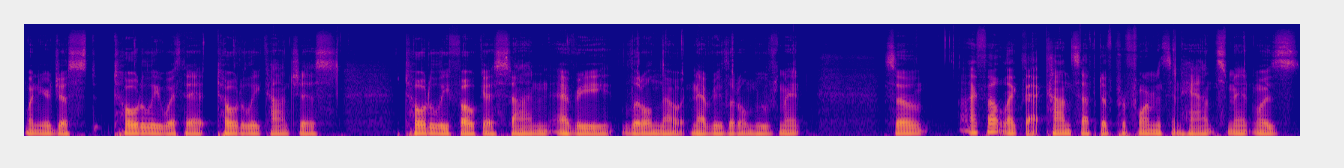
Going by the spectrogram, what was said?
when you're just totally with it, totally conscious, totally focused on every little note and every little movement. So I felt like that concept of performance enhancement was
